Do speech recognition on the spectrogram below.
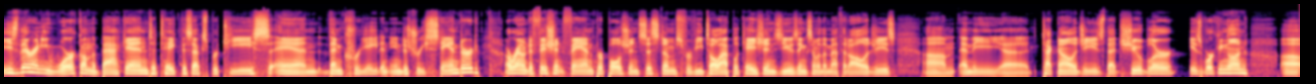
is there any work on the back end to take this expertise and then create an industry standard around efficient fan propulsion systems for VTOL applications using some of the methodologies um, and the uh, technologies that Schubler is working on? Uh,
